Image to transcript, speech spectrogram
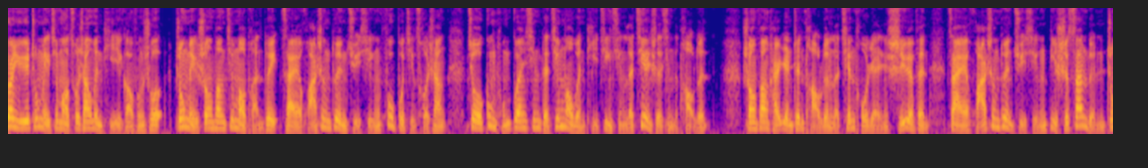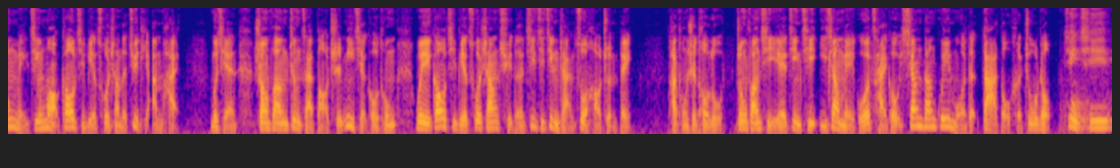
关于中美经贸磋商问题，高峰说，中美双方经贸团队在华盛顿举行副部级磋商，就共同关心的经贸问题进行了建设性的讨论。双方还认真讨论了牵头人十月份在华盛顿举行第十三轮中美经贸高级别磋商的具体安排。目前，双方正在保持密切沟通，为高级别磋商取得积极进展做好准备。他同时透露，中方企业近期已向美国采购相当规模的大豆和猪肉。近期，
